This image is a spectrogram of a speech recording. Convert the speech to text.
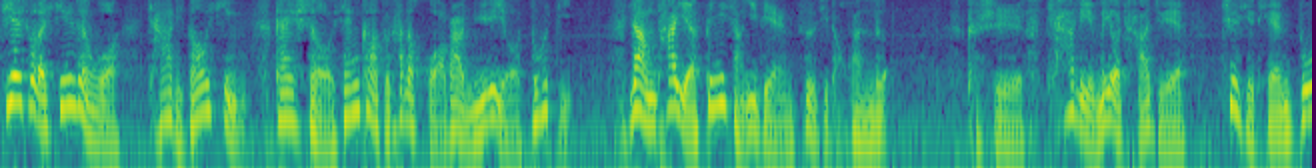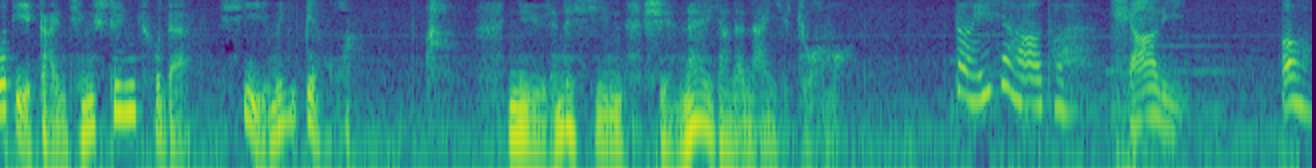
接受了新任务，查理高兴，该首先告诉他的伙伴女友多迪，让他也分享一点自己的欢乐。可是查理没有察觉这些天多蒂感情深处的细微变化啊。女人的心是那样的难以琢磨。等一下，奥托。查理。哦，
